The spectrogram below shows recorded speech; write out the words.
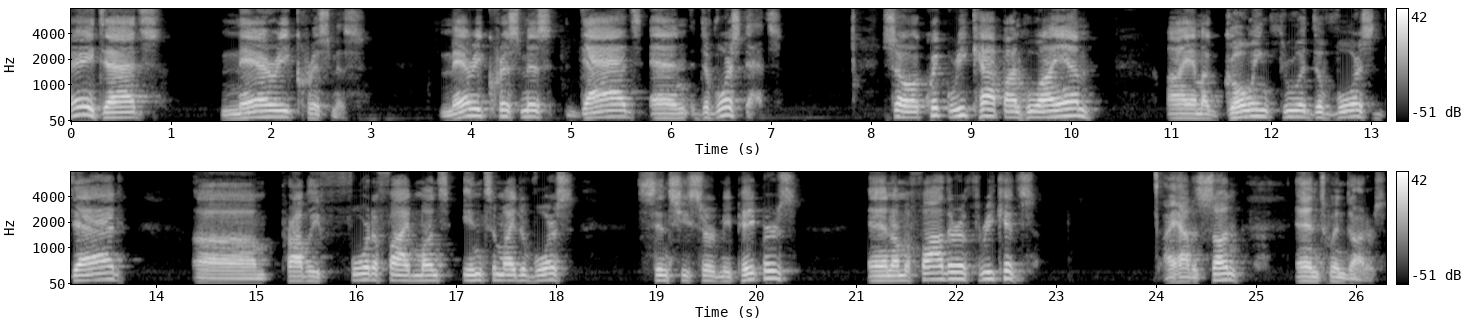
Hey, dads. Merry Christmas. Merry Christmas, dads and divorced dads. So, a quick recap on who I am. I am a going through a divorce dad, um, probably four to five months into my divorce since she served me papers. And I'm a father of three kids. I have a son and twin daughters.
